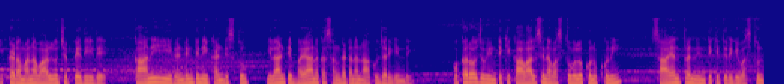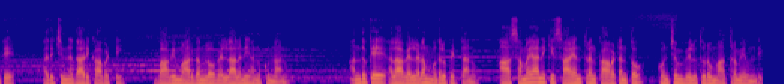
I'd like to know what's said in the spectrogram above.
ఇక్కడ మన వాళ్ళు చెప్పేది ఇదే. కానీ ఈ రెండింటినీ ఖండిస్తూ ఇలాంటి భయానక సంఘటన నాకు జరిగింది. ఒకరోజు ఇంటికి కావాల్సిన వస్తువులు కొనుక్కుని సాయంత్రం ఇంటికి తిరిగి వస్తుంటే అది చిన్నదారి కాబట్టి బావి మార్గంలో వెళ్ళాలని అనుకున్నాను. అందుకే అలా వెళ్ళడం మొదలుపెట్టాను. ఆ సమయానికి సాయంత్రం కావటంతో కొంచెం వెలుతురు మాత్రమే ఉంది.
